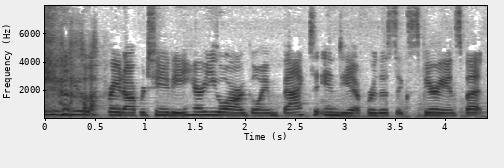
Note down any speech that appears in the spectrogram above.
you a great opportunity. Here you are going back to India for this experience. But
